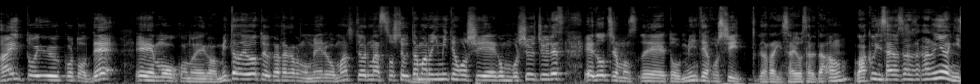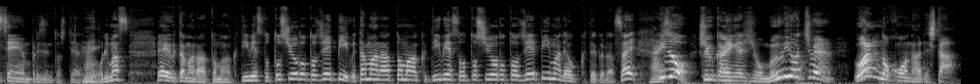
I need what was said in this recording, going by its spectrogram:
はいということで、えーもうこの映画を見たよという方からのメールをお待ちしております。そして歌丸に見てほしい映画も募集中です、えーどちらも、えー、と見てほしい方に採用された、うん、枠に採用された方には2000円プレゼントしてやっております、えー歌丸アットマーク TBS.CO.JP 歌丸アットマーク TBS.CO.JP まで送ってください、はい。以上週刊映画辞表ムービーウォッチメン1のコーナーでした。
